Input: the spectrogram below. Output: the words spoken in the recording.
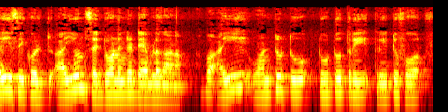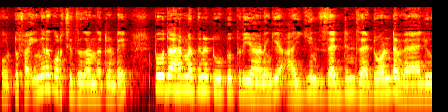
ഐ ഇസ് ഈക്വൽ ടു ഐയും സെറ്റ് വണ്ണിന്റെ ടേബിൾ കാണാം. അപ്പോൾ I one two two two two three three two four four two five ഇങ്ങനെ കുറച്ച് ഇത് തന്നിട്ടുണ്ട്. ഇപ്പോൾ ഉദാഹരണത്തിന് ടു ടു ത്രീ ആണെങ്കിൽ ഐ സെഡ് സെഡ് വണ്ണിന്റെ value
